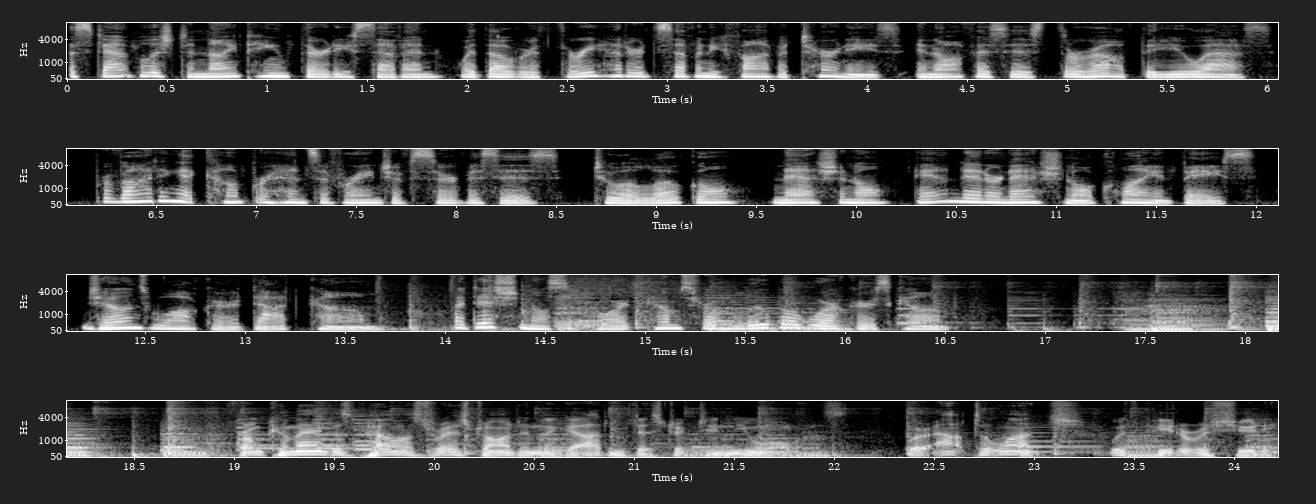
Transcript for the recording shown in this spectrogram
established in 1937 with over 375 attorneys in offices throughout the U.S., providing a comprehensive range of services to a local, national, and international client base. JonesWalker.com. Additional support comes from Luba Workers Comp. From Commander's Palace Restaurant in the Garden District in New Orleans, we're out to lunch with Peter Ricchiuti.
